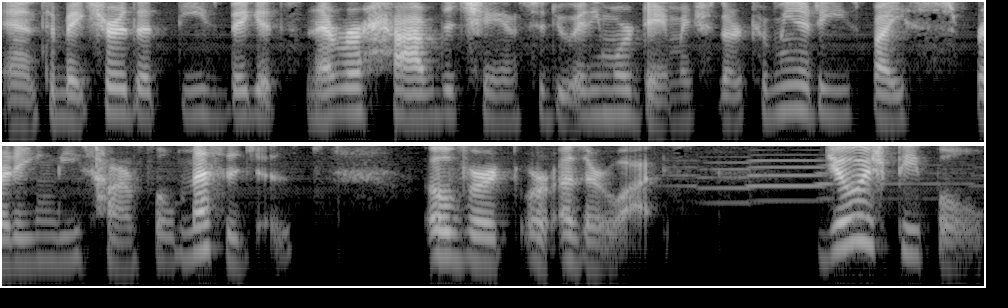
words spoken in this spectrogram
and to make sure that these bigots never have the chance to do any more damage to their communities by spreading these harmful messages, overt or otherwise. Jewish people,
